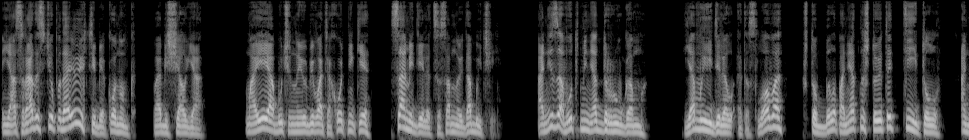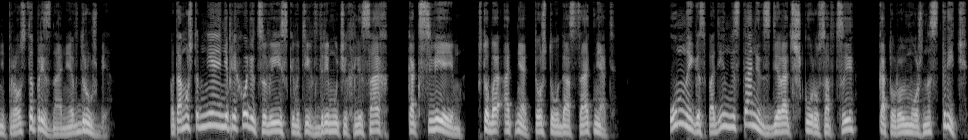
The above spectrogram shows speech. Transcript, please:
«Я с радостью подарю их тебе, конунг», — пообещал я. «Мои обученные убивать охотники сами делятся со мной добычей. Они зовут меня другом». Я выделил это слово, чтобы было понятно, что это титул, а не просто признание в дружбе. Потому что мне не приходится выискивать их в дремучих лесах, как свеем, чтобы отнять то, что удастся отнять. Умный господин не станет сдирать шкуру с овцы, которую можно стричь.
